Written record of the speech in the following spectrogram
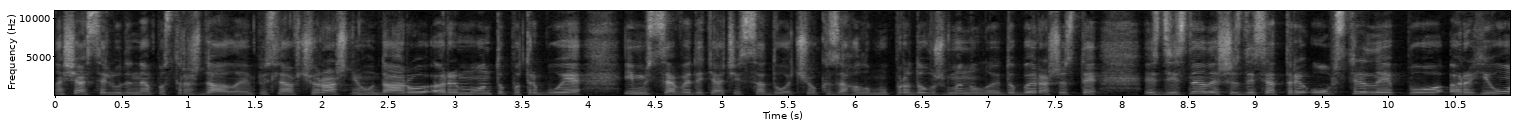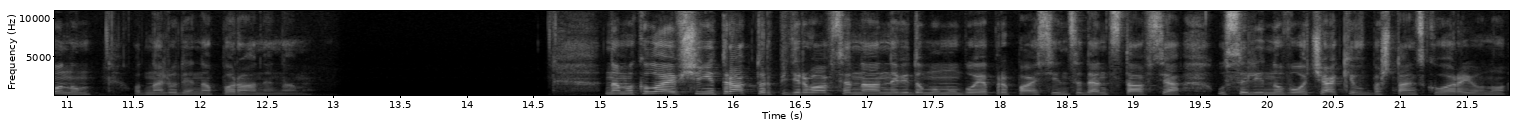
На щастя, люди не постраждали. Після вчорашнього удару ремонту потребує і місцевий дитячий садочок. Загалом упродовж минулої доби рашисти здійснили 63 обстріли по регіону. Одна людина поранена. На Миколаївщині трактор підірвався на невідомому боєприпасі. Інцидент стався у селі Новоочаків Баштанського району.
